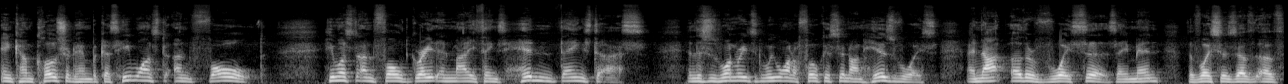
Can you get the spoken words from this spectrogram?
and come closer to Him because He wants to unfold. He wants to unfold great and mighty things, hidden things to us. And this is one reason we want to focus in on His voice and not other voices. Amen. The voices of, of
